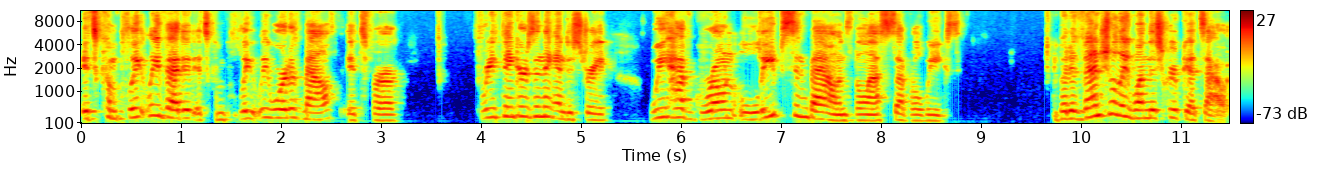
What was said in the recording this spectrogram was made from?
it's completely vetted, it's completely word of mouth, it's for free thinkers in the industry. We have grown leaps and bounds in the last several weeks. But eventually, when this group gets out,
